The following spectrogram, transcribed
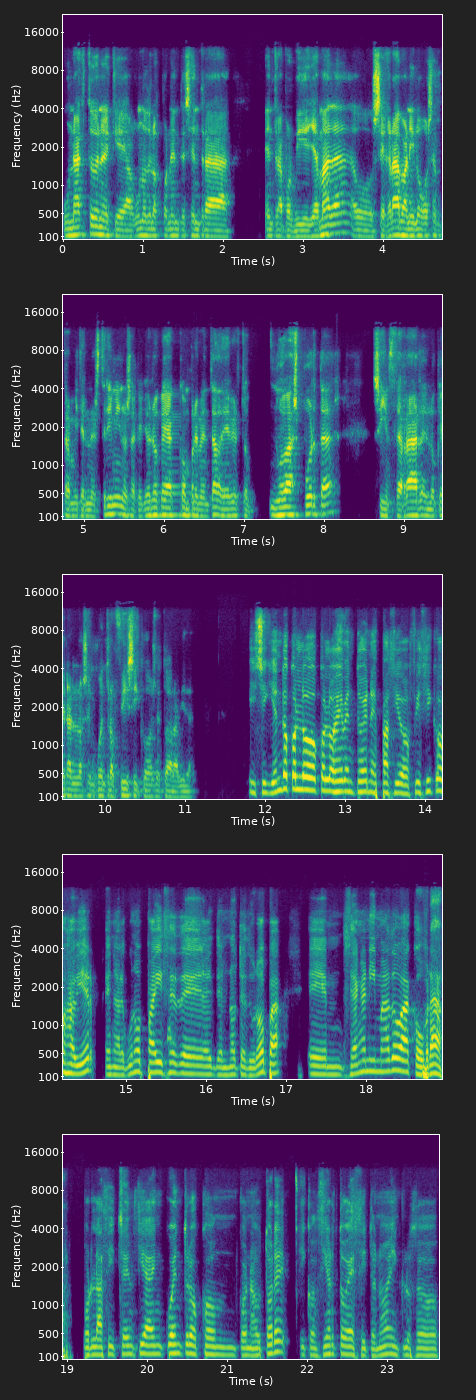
un acto en el que alguno de los ponentes entra entra por videollamada o se graban y luego se transmiten en streaming. O sea que yo creo que ha complementado y ha abierto nuevas puertas sin cerrar lo que eran los encuentros físicos de toda la vida. Y siguiendo con, los eventos en espacios físicos, Javier, en algunos países del norte de Europa em, se han animado a cobrar por la asistencia a encuentros con, autores y con cierto éxito, ¿no? incluso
